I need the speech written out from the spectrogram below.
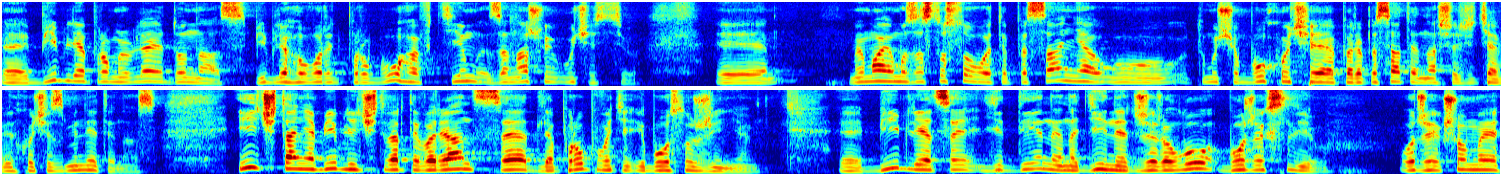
Е, Біблія промовляє до нас. Біблія говорить про Бога, втім, за нашою участю. Ми маємо застосовувати Писання, тому що Бог хоче переписати наше життя, Він хоче змінити нас. І читання Біблії, четвертий варіант це для проповіді і богослужіння. Е, Біблія це єдине надійне джерело Божих слів. Отже, якщо ми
